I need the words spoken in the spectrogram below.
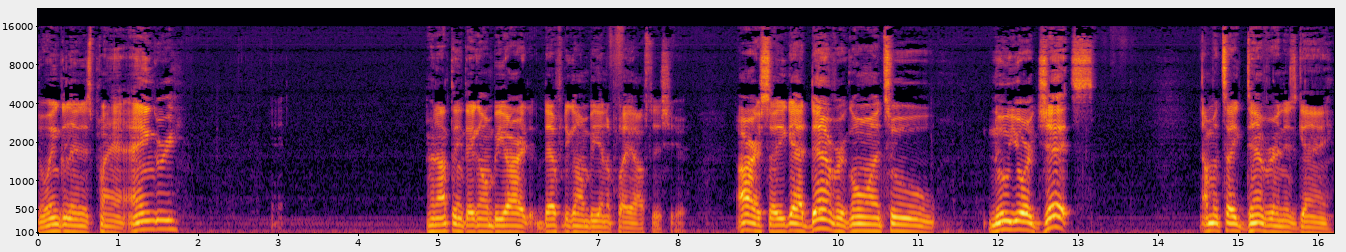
New England is playing angry. And I think they're gonna be all right. Definitely gonna be in the playoffs this year. All right, so you got Denver going to New York Jets. I'm gonna take Denver in this game.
